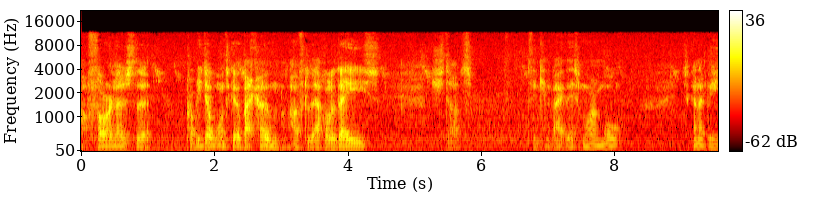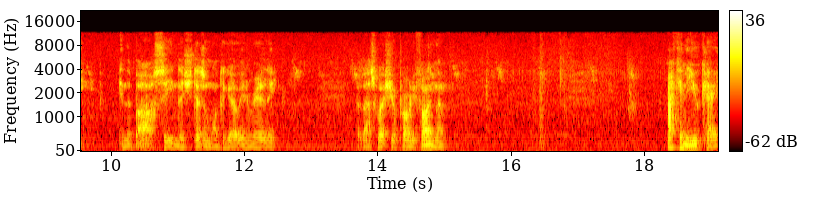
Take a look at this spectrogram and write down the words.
are foreigners that probably don't want to go back home after their holidays. She starts thinking about this more and more. It's going to be in the bar scene that she doesn't want to go in really. But that's where she'll probably find them. Back in the UK,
